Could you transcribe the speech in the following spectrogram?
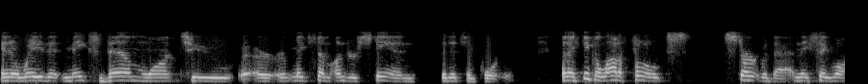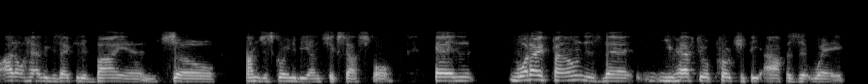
in a way that makes them want to or, or makes them understand that it's important. And I think a lot of folks start with that and they say, well, I don't have executive buy-in, so I'm just going to be unsuccessful. And what I found is that you have to approach it the opposite way.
